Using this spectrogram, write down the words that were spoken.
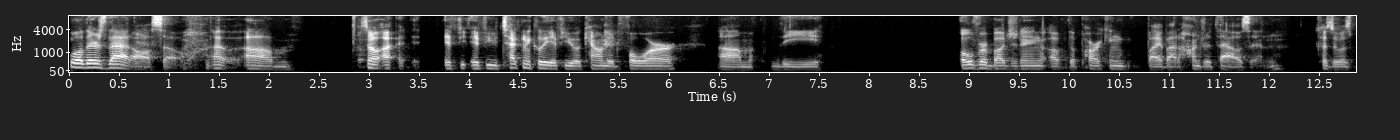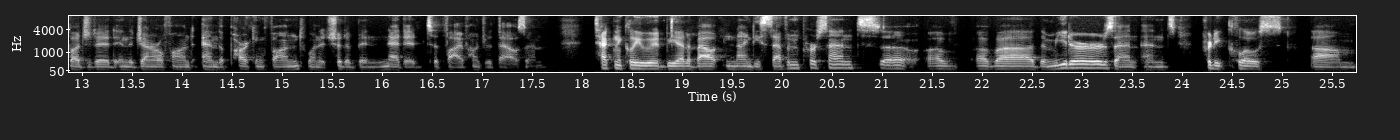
Well, there's that also. Uh, um, so I, if, if you technically, if you accounted for, um, the over budgeting of the parking by about a hundred thousand, because it was budgeted in the general fund and the parking fund when it should have been netted to five hundred thousand. Technically, we would be at about ninety-seven percent uh, of, of, uh, the meters and, and pretty close, um,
